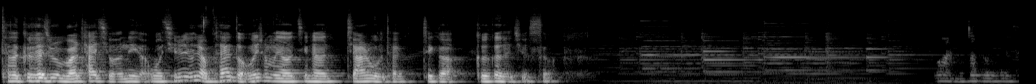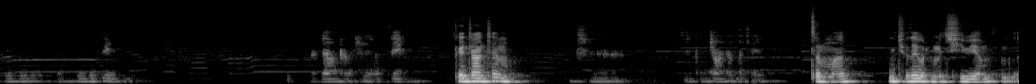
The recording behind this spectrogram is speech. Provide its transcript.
他的哥哥就是玩台球的那个。我其实有点不太懂，为什么要经常加入他这个哥哥的角色？两者是一个对比，跟张震吗？是跟张震的对比。怎么？你觉得有什么区别吗？怎么的？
